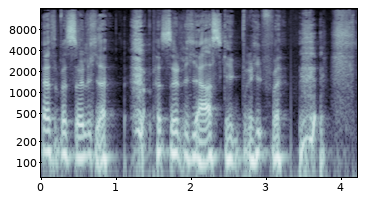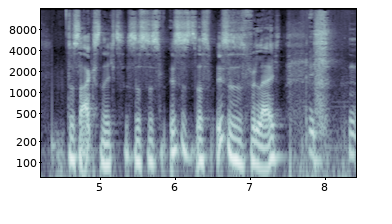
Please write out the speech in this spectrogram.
Also persönlicher, persönlicher Hass gegen Briefe. Du sagst nichts. Ist es das? Ist es das? Ist es es vielleicht? Ich,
